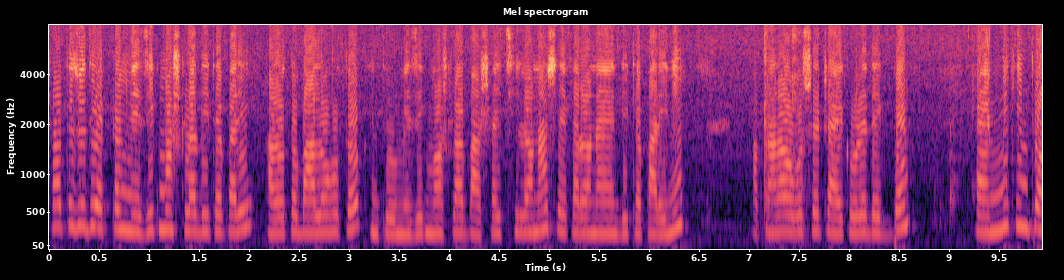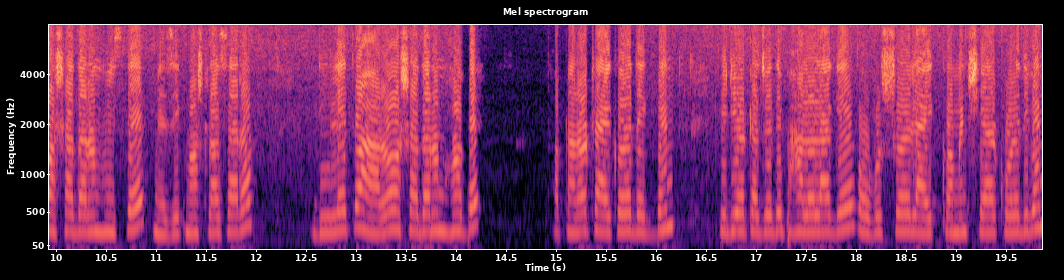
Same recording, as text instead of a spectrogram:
সাথে যদি একটা ম্যাজিক মশলা দিতে পারি, আরও তো ভালো হতো, কিন্তু ম্যাজিক মশলা বাসায় ছিল না, সে কারণে দিতে পারিনি। আপনারা অবশ্যই ট্রাই করে দেখবেন। এমনি কিন্তু অসাধারণ হয়েছে ম্যাজিক মশলা ছাড়া। দিলে তো আরও অসাধারণ হবে। আপনারাও ট্রাই করে দেখবেন। ভিডিওটা যদি ভালো লাগে, অবশ্যই লাইক কমেন্ট শেয়ার করে দিবেন।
